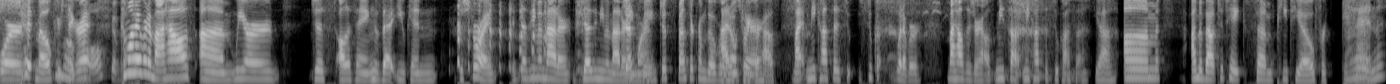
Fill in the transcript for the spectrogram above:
or shit smoke your cigarette, come on over to my house. Um, we are just all the things that you can destroy. it doesn't even matter. Doesn't even matter Just anymore. me. Just Spencer comes over I and don't destroys care. her house. My mi casa is su, su ca- whatever. My house is your house. Mi, sa, mi casa su casa. Yeah. Um, I'm about to take some PTO for 10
